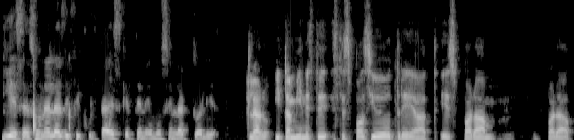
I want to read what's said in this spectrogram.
Y esa es una de las dificultades que tenemos en la actualidad. Claro, y también este, este espacio de otredad es para, para,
